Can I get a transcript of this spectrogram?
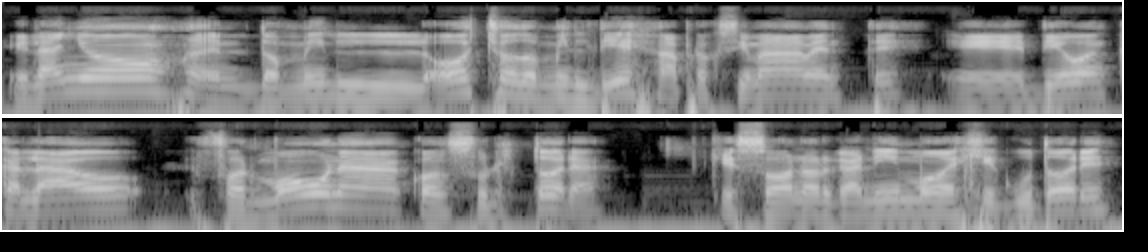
El año 2008-2010 aproximadamente, eh, Diego Encalao formó una consultora, que son organismos ejecutores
